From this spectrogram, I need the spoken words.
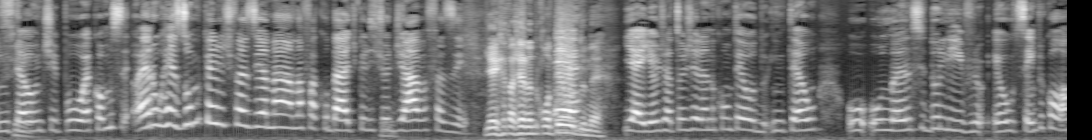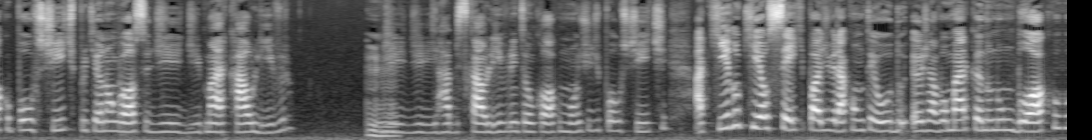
Então, tipo, é como se. Era o resumo que a gente fazia na, na faculdade, que a gente odiava fazer. E aí já tá gerando conteúdo, É. né? E aí eu já tô gerando conteúdo. Então, o, o lance do livro, eu sempre coloco post-it, porque eu não gosto de, de marcar o livro. Uhum. De, de rabiscar o livro, então eu coloco um monte de post-it. Aquilo que eu sei que pode virar conteúdo, eu já vou marcando num bloco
